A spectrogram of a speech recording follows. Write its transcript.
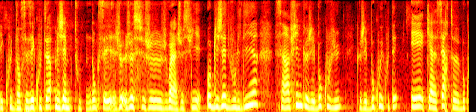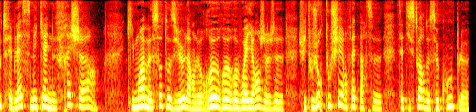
écoute dans ses écouteurs, mais j'aime tout. Donc c'est, je, je, je, je, voilà, je suis obligée de vous le dire. C'est un film que j'ai beaucoup vu, que j'ai beaucoup écouté et qui a certes beaucoup de faiblesses, mais qui a une fraîcheur qui moi me saute aux yeux là en le re re revoyant je, je, je, suis toujours touchée en fait par ce, cette histoire de ce couple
